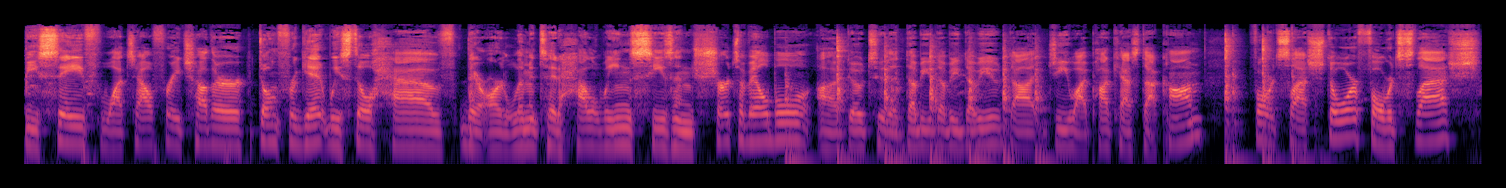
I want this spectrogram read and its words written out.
Be safe. Watch out for each other. Don't forget, we still have there are limited Halloween season shirts available. Uh, go to the www.guipodcast.com forward slash store forward slash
